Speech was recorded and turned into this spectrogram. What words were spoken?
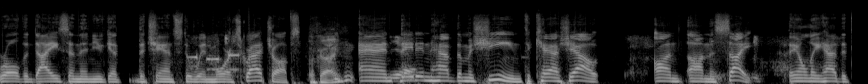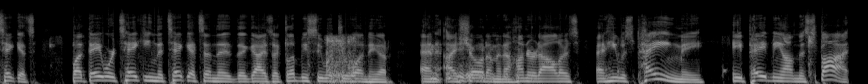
roll the dice, and then you get the chance to win more scratch offs. Okay. And Yeah. they didn't have the machine to cash out on on the site. They only had the tickets, but they were taking the tickets, and the, the guy's like, "Let me see what you won here." And I showed him in a hundred dollars, and he was paying me. He paid me on the spot.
